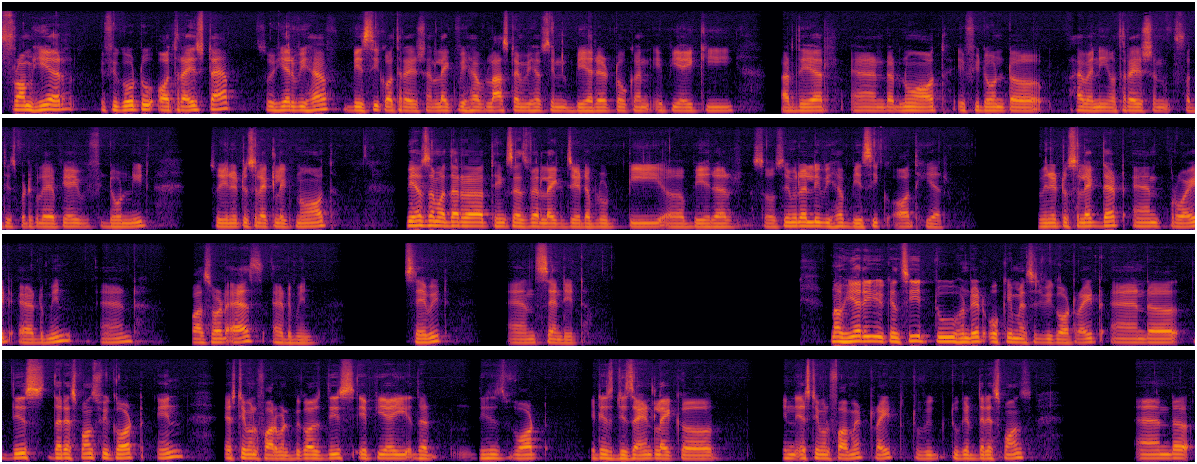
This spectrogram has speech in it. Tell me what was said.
from here, if you go to authorize tab, so here we have basic authorization like we have last time we have seen bearer token API key are there and no auth if you don't uh, have any authorization for this particular API if you don't need. So you need to select like no auth. We have some other uh, things as well like JWT uh, bearer. So similarly we have basic auth here. We need to select that and provide admin and password as admin. Save it and send it. Now here you can see 200 okay message we got right? And uh, this the response we got in html format because this api that this is what it is designed like uh, in html format right? To to get the response. And uh,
